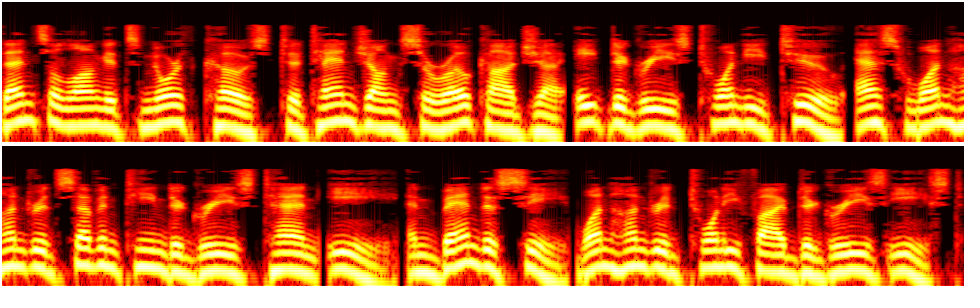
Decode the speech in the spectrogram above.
thence along its north coast to Tanjong Surokaja 8 degrees 22 s 117 degrees 10 e and Banda Sea 125 degrees east,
